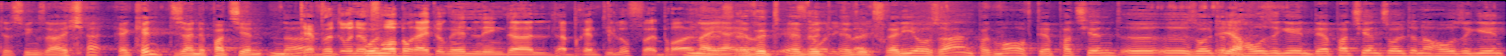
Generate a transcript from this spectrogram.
Deswegen sage ich ja, er kennt seine Patienten da. Der wird ohne und, Vorbereitung hinlegen, da, da brennt die Luft. Weil naja, er wird, er wird, er wird Freddy auch sagen, pass mal auf, der Patient äh, äh, sollte ja. nach Hause gehen, der Patient sollte nach Hause gehen,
